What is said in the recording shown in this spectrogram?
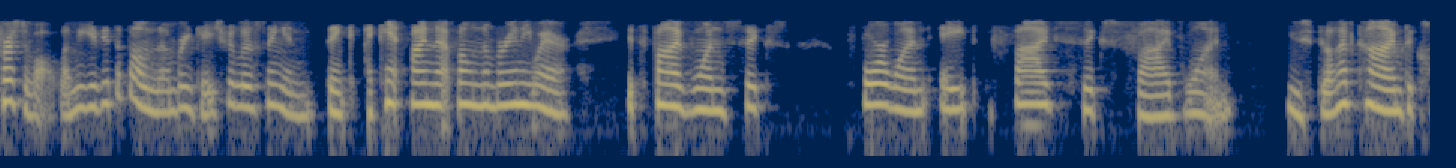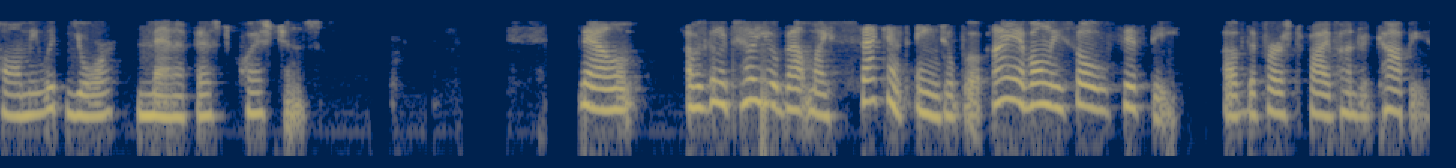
first of all, let me give you the phone number in case you're listening and think, I can't find that phone number anywhere. It's 516-418-5651. You still have time to call me with your manifest questions. Now, I was going to tell you about my second angel book. I have only sold 50 of the first 500 copies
